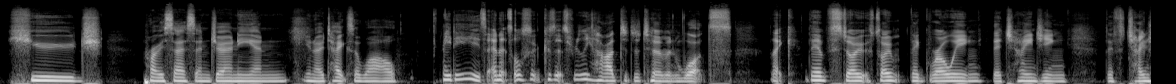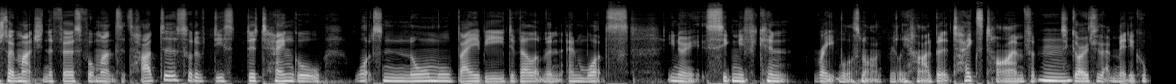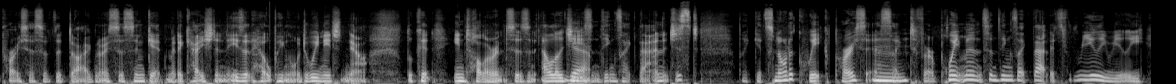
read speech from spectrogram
huge process and journey and, you know, takes a while. It is, and it's also because it's really hard to determine what's like they're so so they're growing, they're changing, they've changed so much in the first four months. It's hard to sort of dis- detangle what's normal baby development and what's you know significant. Re- well, it's not really hard, but it takes time for to mm. go through that medical process of the diagnosis and get medication. And is it helping, or do we need to now look at intolerances and allergies Yeah. and things like that? And it just like it's not a quick process. Like mm. for appointments and things like that, it's really, really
